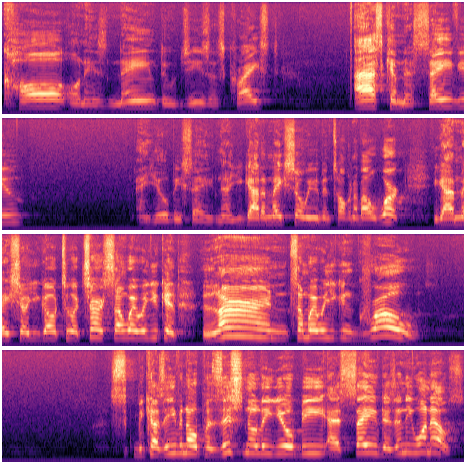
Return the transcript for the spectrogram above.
Call on his name through Jesus Christ. Ask him to save you, and you'll be saved. Now, you got to make sure we've been talking about work. You got to make sure you go to a church somewhere where you can learn, somewhere where you can grow. Because even though positionally you'll be as saved as anyone else,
